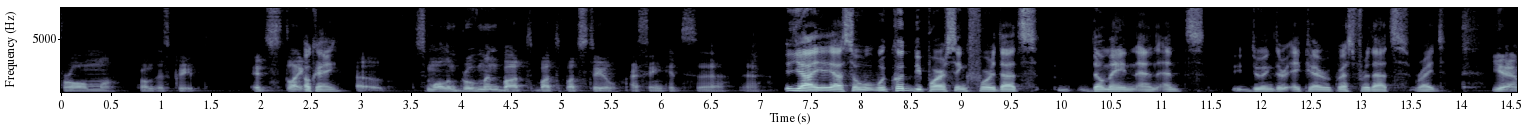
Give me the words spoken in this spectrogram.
from from the script. It's like okay. small improvement, but but but still, I think it's uh, yeah. Yeah yeah yeah. So we could be parsing for that domain and and doing the API request for that, right? Yeah.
